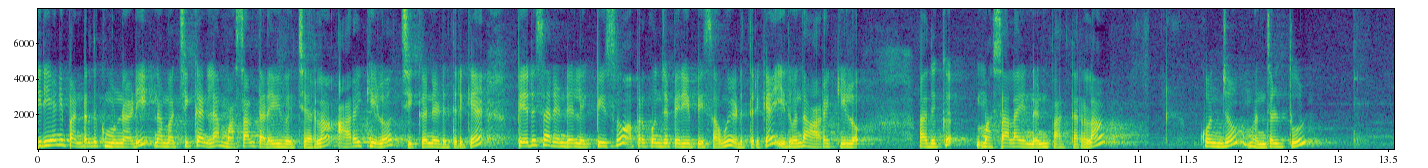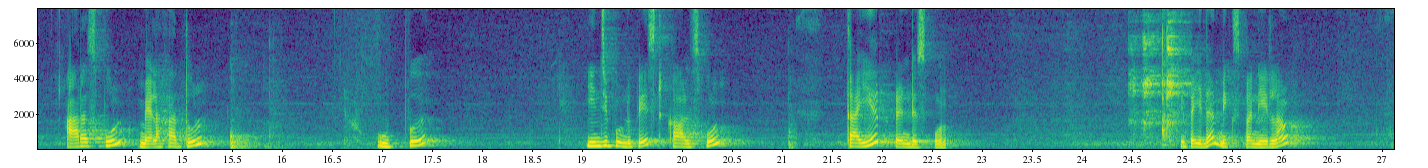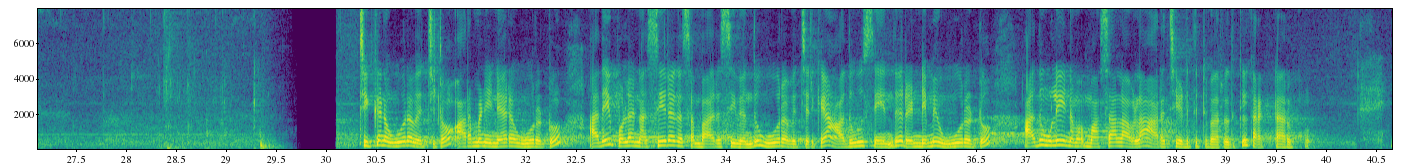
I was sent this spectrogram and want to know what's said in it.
பிரியாணி பண்ணுறதுக்கு முன்னாடி நம்ம சிக்கனில் மசால் தடவி வச்சிடலாம் அரை கிலோ சிக்கன் எடுத்திருக்கேன். பெருசாக ரெண்டு லெக் பீஸும் அப்புறம் கொஞ்சம் பெரிய பீஸாகவும் எடுத்திருக்கேன். இது வந்து அரை கிலோ. அதுக்கு மசாலா என்னென்னு பார்த்துடலாம் கொஞ்சம் மஞ்சள் தூள் அரை ஸ்பூன் மிளகாத்தூள் உப்பு இஞ்சி பூண்டு பேஸ்ட் கால் ஸ்பூன் தயிர் ரெண்டு ஸ்பூன். இப்போ இதை மிக்ஸ் பண்ணிடலாம் சிக்கனை ஊற வச்சுட்டோம். அரை மணி நேரம் ஊறட்டும். அதே போல் நான் சீரக சம்பா அரிசி வந்து ஊற வச்சுருக்கேன். அதுவும் சேர்ந்து ரெண்டுமே ஊறட்டும். அதுவுலேயும் நம்ம மசாலாவெலாம் அரைச்சி எடுத்துகிட்டு வர்றதுக்கு கரெக்டாக இருக்கும்.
